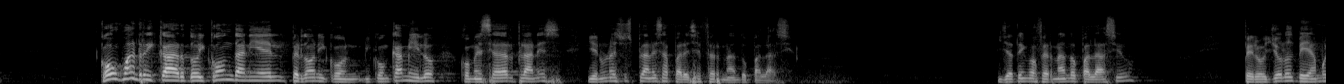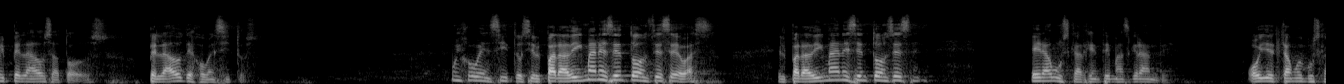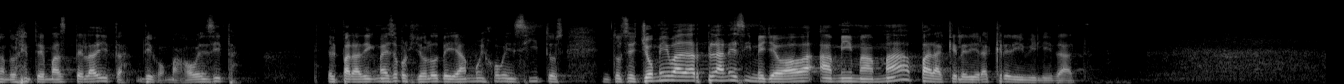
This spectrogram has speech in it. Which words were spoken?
Con Juan Ricardo y con Daniel, perdón, y con, y con Camilo, comencé a dar planes y en uno de esos planes aparece Fernando Palacio. Y ya tengo a Fernando Palacio, pero yo los veía muy pelados a todos, pelados de jovencitos. Muy jovencitos. Y el paradigma en ese entonces, Sebas, el paradigma en ese entonces era buscar gente más grande. Hoy estamos buscando gente más peladita, digo, más jovencita. El paradigma es eso porque yo los veía muy jovencitos. Entonces yo me iba a dar planes y me llevaba a mi mamá para que le diera credibilidad.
